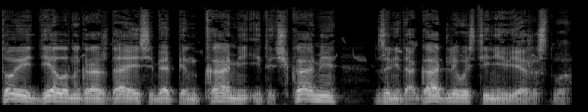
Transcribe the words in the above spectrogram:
то и дело награждая себя пинками и тычками за недогадливость и невежество.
